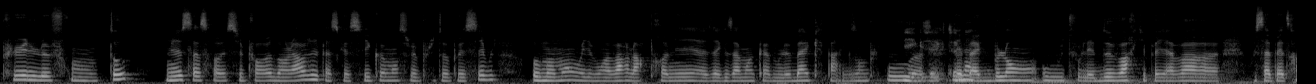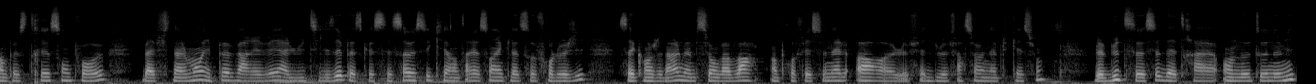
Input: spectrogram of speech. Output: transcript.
plus ils le feront tôt, mieux ça sera aussi pour eux dans leur vie, parce que s'ils commencent le plus tôt possible, au moment où ils vont avoir leurs premiers euh, examens comme le bac par exemple, ou euh, les bacs blancs, ou tous les devoirs qu'il peut y avoir, où ça peut être un peu stressant pour eux, bah, finalement ils peuvent arriver à l'utiliser parce que c'est ça aussi qui est intéressant avec la sophrologie, c'est qu'en général, même si on va voir un professionnel hors le fait de le faire sur une application, le but, c'est aussi d'être euh, en autonomie.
